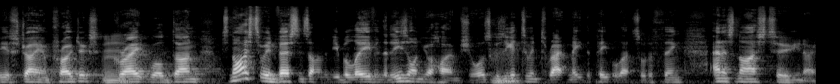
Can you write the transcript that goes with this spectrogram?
the Australian projects. Great, well done. It's nice to invest in something that you believe in that is on your home shores because you Mm. get to interact, meet the people, that sort of thing, and it's nice to you know.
